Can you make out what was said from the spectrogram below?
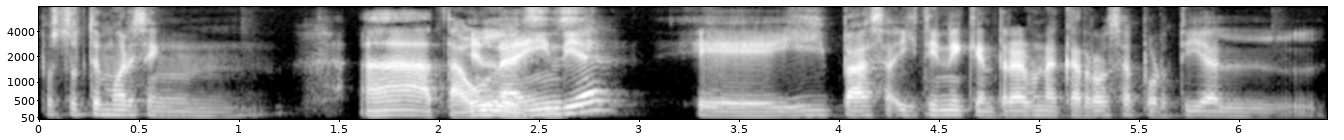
Pues tú te mueres en. Ah, En la India eh, y pasa, y tiene que entrar una carroza por ti al,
